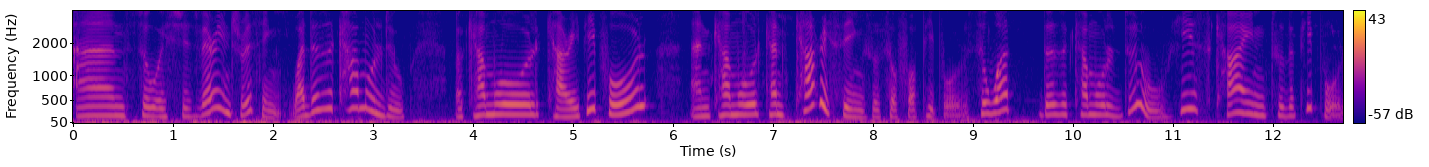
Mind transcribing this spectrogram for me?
And so it's very interesting. What does a camel do? A camel carry people and camel can carry things also for people. So what does a camel do? He's kind to the people.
